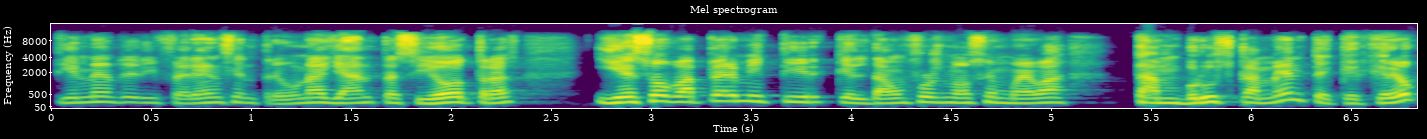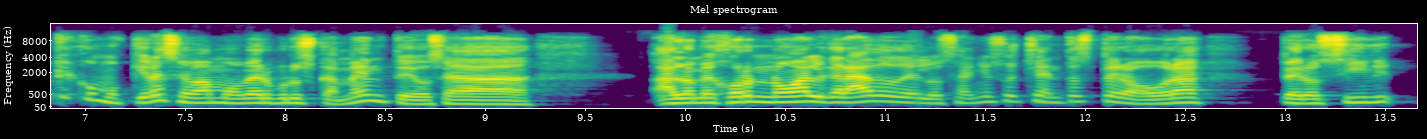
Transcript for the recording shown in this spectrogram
tiene de diferencia entre unas llantas y otras, y eso va a permitir que el downforce no se mueva tan bruscamente, que creo que como quiera se va a mover bruscamente, o sea, a lo mejor no al grado de los años 80, pero ahora, pero sí,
